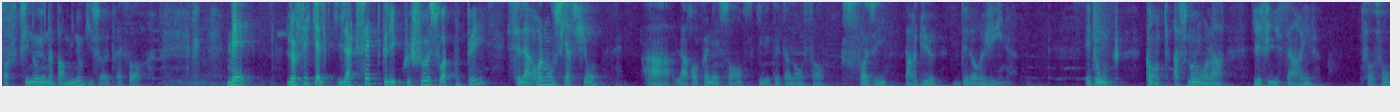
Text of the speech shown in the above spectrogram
parce que sinon il y en a parmi nous qui seraient très forts. Mais le fait qu'il accepte que les cheveux soient coupés, c'est la renonciation à la reconnaissance qu'il était un enfant choisi par Dieu dès l'origine. Et donc, quand à ce moment-là, les Philistins arrivent, Samson,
